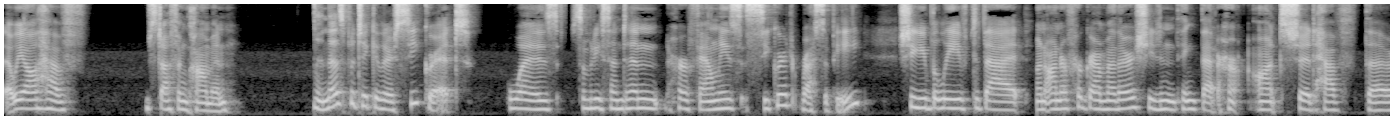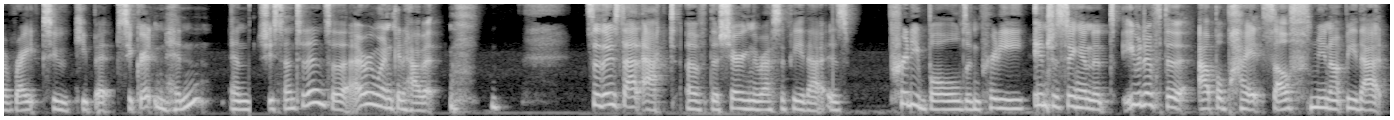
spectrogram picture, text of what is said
that we all have stuff in common. And this particular secret was somebody sent in her family's secret recipe. She believed that in honor of her grandmother, she didn't think that her aunt should have the right to keep it secret and hidden. And she sent it in so that everyone could have it. so there's that act of the sharing the recipe that is pretty bold and pretty interesting. And it, even if the apple pie itself may not be that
